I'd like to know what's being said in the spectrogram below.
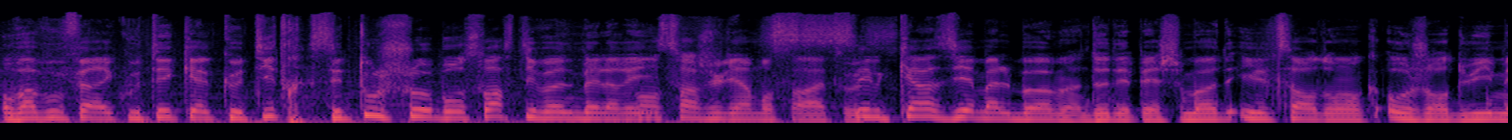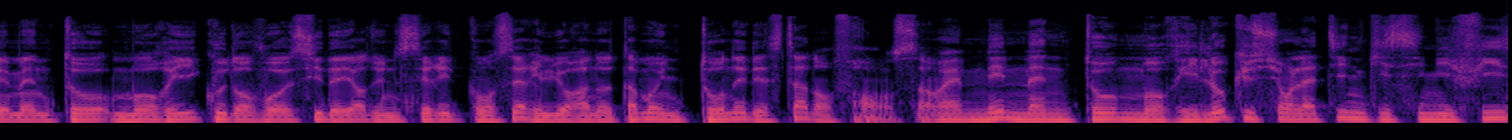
On va vous faire écouter quelques titres. C'est tout chaud. Bonsoir Steven Bellery. Bonsoir Julien, bonsoir à tous. C'est le 15e album de Dépêche Mode. Il sort donc aujourd'hui, Memento Mori. Coup d'envoi aussi d'ailleurs d'une série de concerts. Il y aura notamment une tournée des stades en France. Ouais, Memento Mori, locution latine qui signifie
